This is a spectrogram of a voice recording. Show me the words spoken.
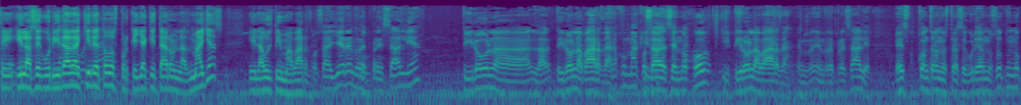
Sí, y la seguridad aquí de todos, porque ya quitaron las mallas y la última barda. O sea, ayer en represalia tiró la, la- tiró la barda. O sea, se enojó y tiró la barda en, en represalia. Es contra nuestra seguridad. Nosotros no,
